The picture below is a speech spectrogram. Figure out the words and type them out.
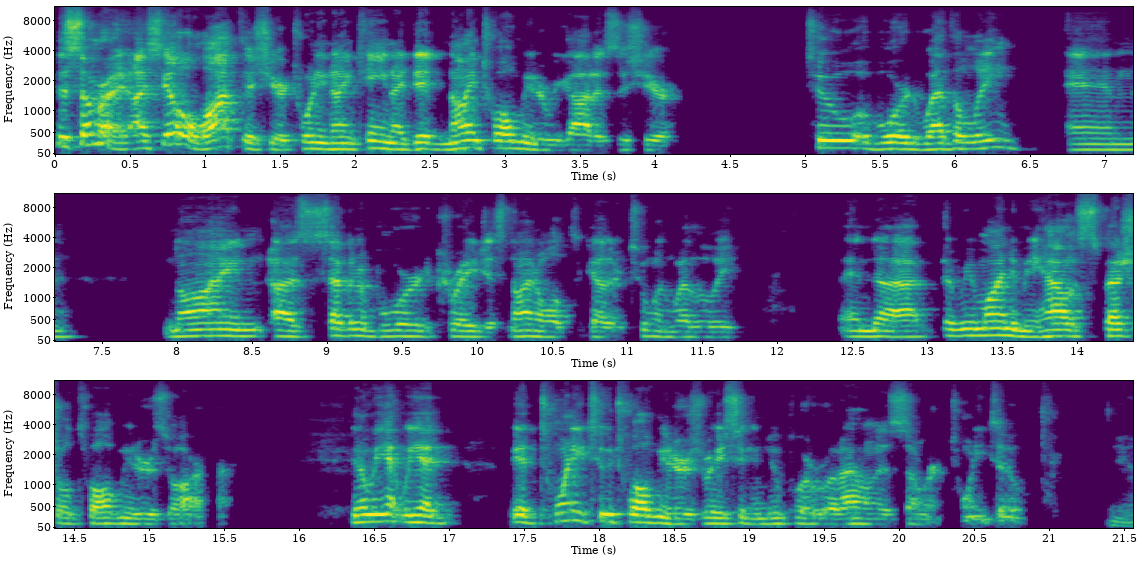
This summer, I, I sailed a lot this year, 2019. I did nine 12 meter regattas this year, two aboard Weatherly and nine, uh, seven aboard Courageous, nine altogether, two on Weatherly. And uh, it reminded me how special 12 meters are. You know, we had we had we had 22 12 meters racing in Newport, Rhode Island this summer. 22. Yeah.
